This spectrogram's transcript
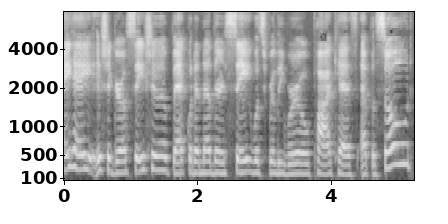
Hey, hey, it's your girl Seisha back with another Say What's Really Real podcast episode.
